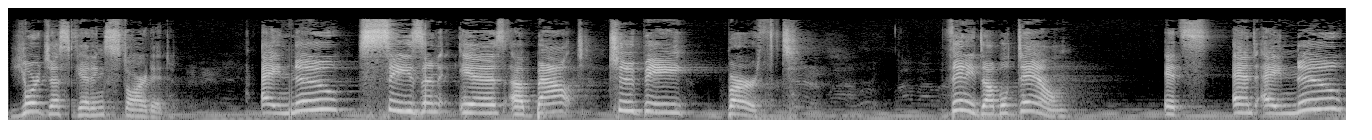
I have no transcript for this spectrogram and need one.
You're just getting started. A new season is about to be birthed. Then he doubled down. It's and a new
